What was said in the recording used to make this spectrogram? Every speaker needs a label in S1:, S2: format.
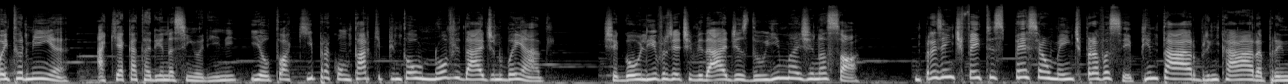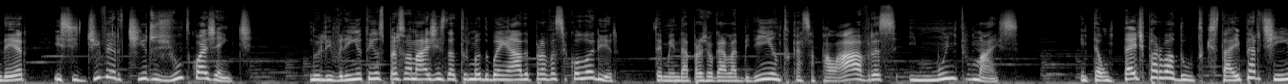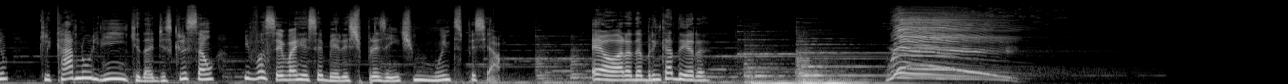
S1: Oi, turminha! Aqui é Catarina Signorini e eu tô aqui para contar que pintou novidade no banhado. Chegou o livro de atividades do Imagina Só. Um presente feito especialmente para você pintar, brincar, aprender e se divertir junto com a gente. No livrinho tem os personagens da turma do banhado para você colorir. Também dá para jogar labirinto, caça-palavras e muito mais. Então pede para o adulto que está aí pertinho clicar no link da descrição e você vai receber este presente muito especial. É hora da brincadeira.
